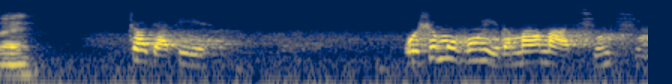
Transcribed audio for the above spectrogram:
喂，赵甲弟，我是穆红礼的妈妈秦晴。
